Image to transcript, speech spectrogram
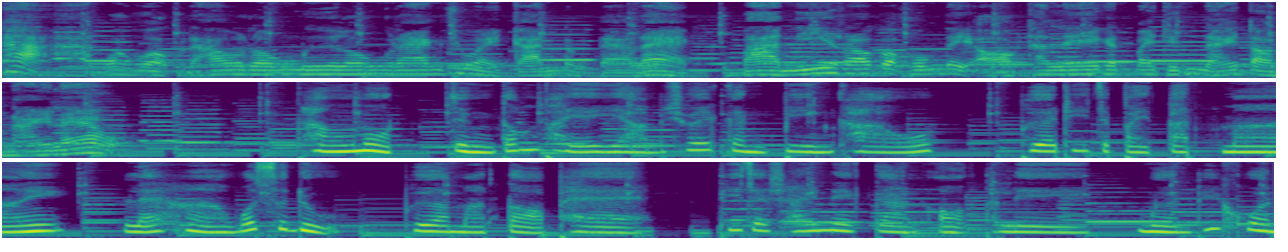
ถ้าหากว่าพวกเราลงมือลงแรงช่วยกันตั้งแต่แรกป่านนี้เราก็คงได้ออกทะเลกันไปถึงไหนต่อไหนแล้ว ทั้งหมดจึงต้องพยายามช่วยกันปีนเขา เพื่อที่จะไปตัดไม้ และหาวัสดุเพื่อมาต่อแพที่จะใช้ในการออกทะเลเหมือนที่ควร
